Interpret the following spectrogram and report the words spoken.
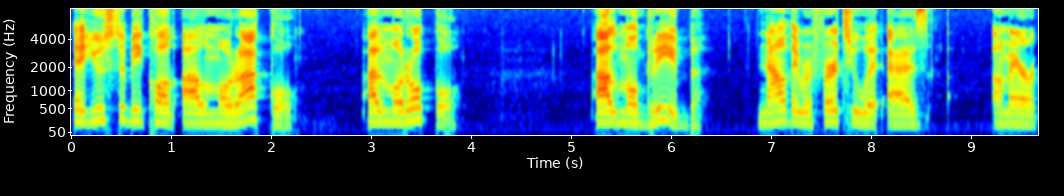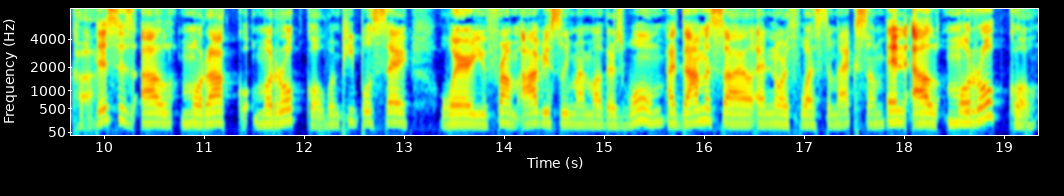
It used to be called Al Morocco, Al Morocco, Al Maghrib. Now they refer to it as America. This is Al Morocco, Morocco. When people say, Where are you from? Obviously, my mother's womb. I domicile at Northwest Amexem in Al Morocco,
